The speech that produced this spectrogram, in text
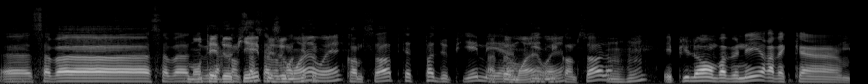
Euh, ça va, ça va Monter ça, ça va plus ou moins, ouais. Comme ça, peut-être pas deux pieds, mais Un un, peu moins, pied demi comme ça. là. Mhm. Et puis là, on va venir avec un,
